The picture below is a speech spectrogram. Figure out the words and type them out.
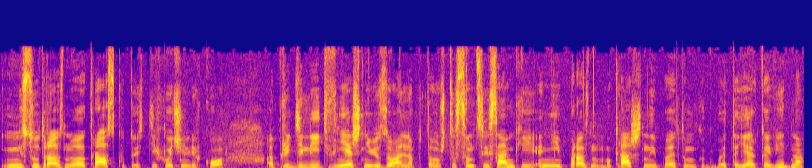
несут разную окраску, то есть их очень легко определить внешне, визуально, потому что самцы и самки, они по-разному окрашены, и поэтому как бы это ярко видно.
